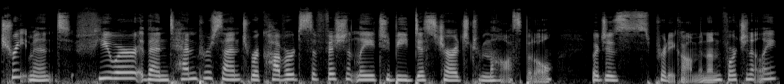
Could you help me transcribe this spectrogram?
treatment, fewer than 10% recovered sufficiently to be discharged from the hospital which is pretty common, unfortunately.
